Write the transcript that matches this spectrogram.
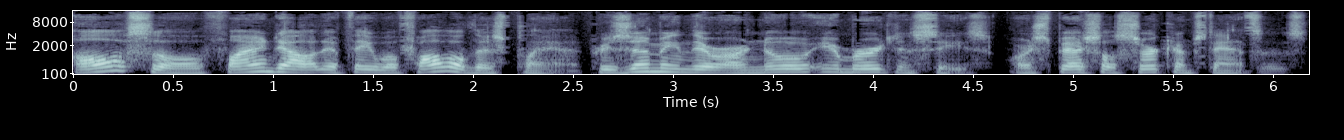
Also, find out if they will follow this plan, presuming there are no emergencies or special circumstances.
